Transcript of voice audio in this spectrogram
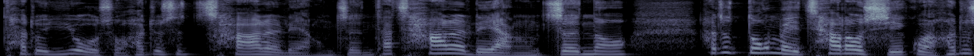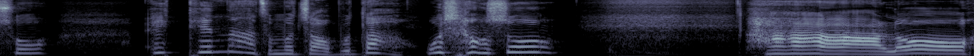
他就右手，他就是插了两针，他插了两针哦，他就都没插到血管，他就说：“哎，天哪，怎么找不到？”我想说：“哈喽，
